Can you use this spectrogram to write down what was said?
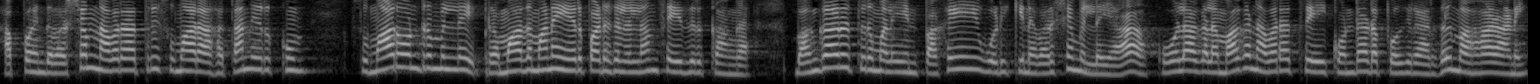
அப்போ இந்த வருஷம் நவராத்திரி சுமாராகத்தான் இருக்கும். சுமார் ஒன்றுமில்லை பிரமாதமான ஏற்பாடுகள் எல்லாம் செய்திருக்காங்க. பங்காரு திருமலையின் பகையை ஒடுக்கின வருஷம் இல்லையா? கோலாகலமாக நவராத்திரியை கொண்டாடப் போகிறார்கள் மகாராணி.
